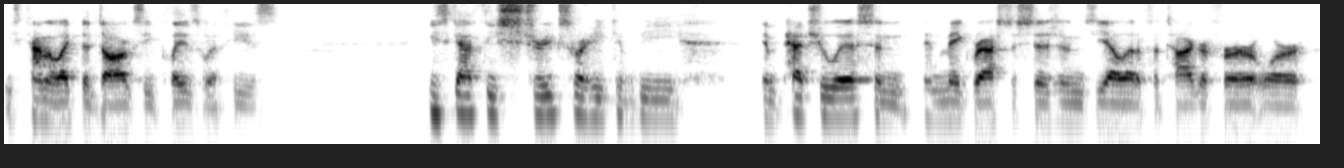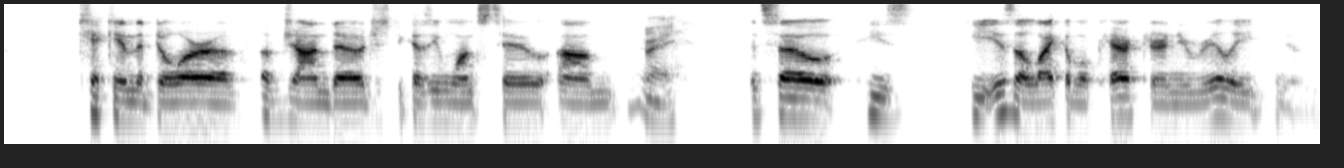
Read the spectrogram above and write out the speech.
he's kind of like the dogs he plays with. He's he's got these streaks where he can be impetuous and and make rash decisions, yell at a photographer, or kick in the door of of John Doe just because he wants to. Um, right. And so he's he is a likable character and you really you know you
